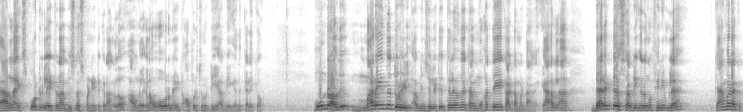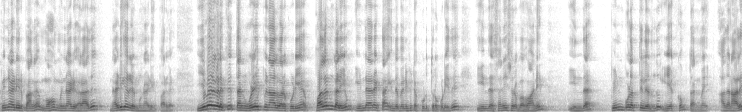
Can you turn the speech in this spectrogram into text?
யாரெல்லாம் எக்ஸ்போர்ட் ரிலேட்டடாக பிஸ்னஸ் பண்ணிட்டு இருக்கிறாங்களோ அவங்களுக்கெல்லாம் ஓவர் நைட் ஆப்பர்ச்சுனிட்டி அப்படிங்கிறது கிடைக்கும். மூன்றாவது மறைந்த தொழில் அப்படின்னு சொல்லிட்டு சிலவங்க த முகத்தையே காட்ட மாட்டாங்க. யாரெல்லாம் டைரக்டர்ஸ் அப்படிங்கிறவங்க ஃபிலிமில் கேமராக்கு பின்னாடி இருப்பாங்க முகம் முன்னாடி வராது நடிகர்கள் முன்னாடி இருப்பார்கள். இவர்களுக்கு தன் உழைப்பினால் வரக்கூடிய பலன்களையும் இன்டைரக்டாக இந்த பெனிஃபிட்டை கொடுத்துடக்கூடியது இந்த சனீஸ்வர பகவானின் இந்த பின்புலத்திலிருந்து இயக்கும் தன்மை. அதனால்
